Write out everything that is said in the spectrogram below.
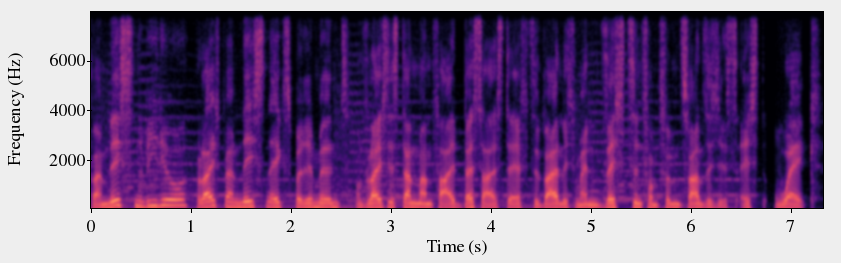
beim nächsten Video. Vielleicht beim nächsten Experiment. Und vielleicht ist dann mein Verein besser als der FC Bayern. Ich meine, 16 von 25 ist echt wack.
